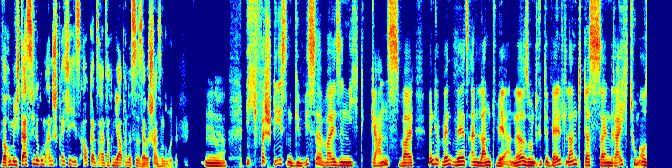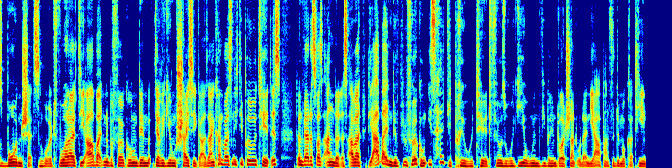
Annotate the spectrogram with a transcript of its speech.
Warum ich das wiederum anspreche, ist auch ganz einfach. In Japan ist dasselbe Scheiß in Grün. Ja. Ich verstehe es in gewisser Weise nicht ganz, weil wenn die, wenn wir jetzt ein Land wären, ne, so ein dritte Weltland, das sein Reichtum aus Bodenschätzen holt, wo halt die arbeitende Bevölkerung dem der Regierung scheißegal sein kann, weil es nicht die Priorität ist, dann wäre das was anderes. Aber die arbeitende Bevölkerung ist halt die Priorität für so Regierungen wie bei in Deutschland oder in Japan für Demokratien.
